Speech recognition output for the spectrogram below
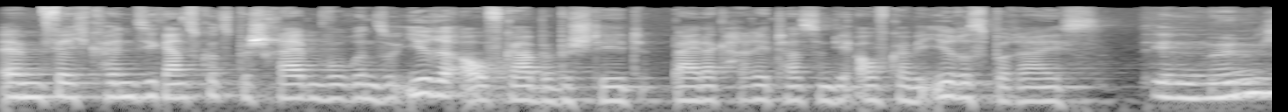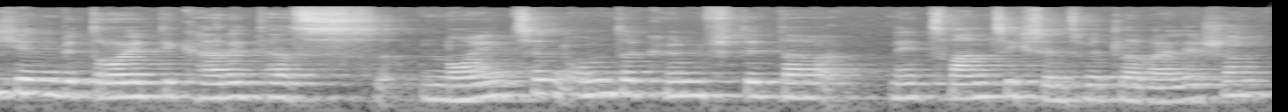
Ähm, vielleicht können Sie ganz kurz beschreiben, worin so Ihre Aufgabe besteht bei der Caritas und die Aufgabe Ihres Bereichs. In München betreut die Caritas 19 Unterkünfte, da, nee, 20 sind es mittlerweile schon.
